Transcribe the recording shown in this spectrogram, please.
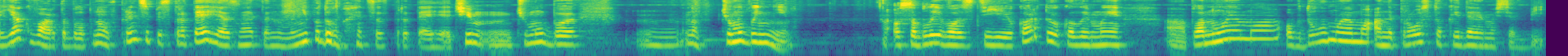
Як варто було б? Ну, в принципі, стратегія, знаєте, ну, мені подобається стратегія. Чим, чому б, ну, чому б ні? Особливо з цією картою, коли ми плануємо, обдумуємо, а не просто кидаємося в бій.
